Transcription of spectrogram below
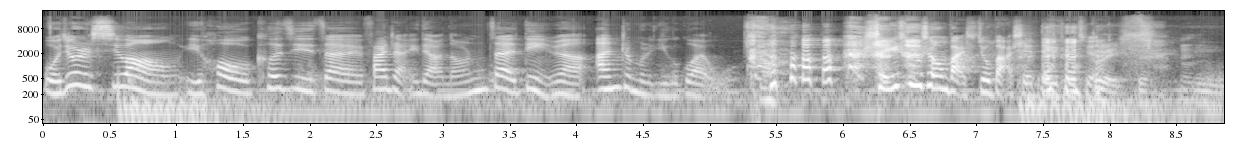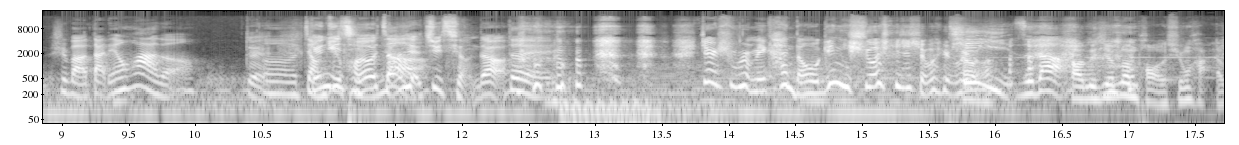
我就是希望以后科技再发展一点，能在电影院安这么一个怪物，谁出生把就把谁逮出去，对对，嗯，是吧？打电话的，对，呃，给女朋友讲解剧情的，对，这是不是没看懂？我跟你说这是什么什么。踢椅子的，还有那些乱跑的熊孩子，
